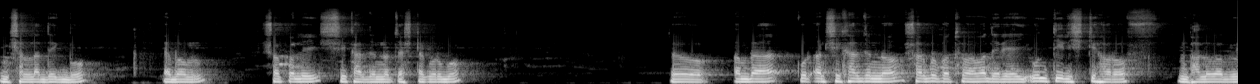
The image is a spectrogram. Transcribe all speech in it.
ইনশাল্লাহ দেখব এবং সকলেই শেখার জন্য চেষ্টা করব। তো আমরা কোরআন শেখার জন্য সর্বপ্রথম আমাদের এই উনতিরিশটি হরফ ভালোভাবে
